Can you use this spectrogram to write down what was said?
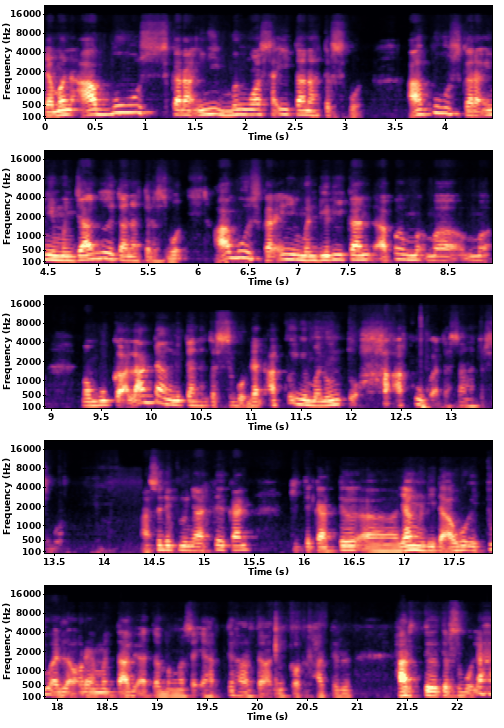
Yang mana Abu sekarang ini menguasai tanah tersebut. Abu sekarang ini menjaga tanah tersebut. Abu sekarang ini mendirikan apa me, me, me, membuka ladang di tanah tersebut dan aku ingin menuntut hak aku ke atas tanah tersebut ha, so dia perlu nyatakan kita kata uh, yang didakwa itu adalah orang yang mentadbir atau menguasai harta harta al-iqar harta harta tersebutlah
